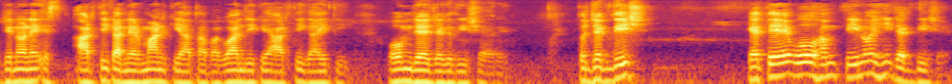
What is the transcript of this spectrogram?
जिन्होंने इस आरती का निर्माण किया था। भगवान जी की आरती गाई थी, ओम जय जगदीश हरे तो जगदीश कहते हैं, वो हम तीनों ही जगदीश हैं।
